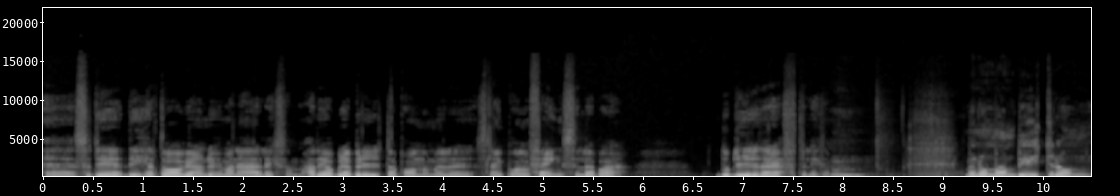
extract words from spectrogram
Eh, så det, det, är helt avgörande hur man är. Liksom. Hade jag börjat bryta på honom eller slängt på honom fängsel, där bara, då blir det därefter. Liksom. Mm. Men om man byter om,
